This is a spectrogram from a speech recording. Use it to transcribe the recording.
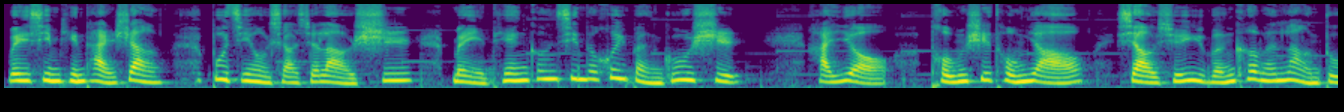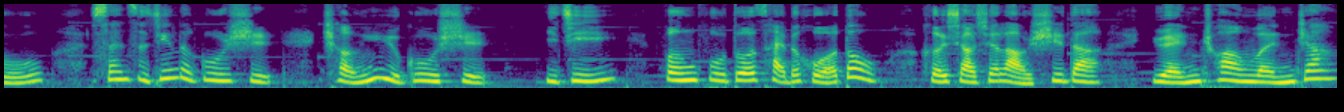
微信平台上不仅有小雪老师每天更新的绘本故事，还有童诗童谣、小学语文课文朗读、三字经的故事、成语故事，以及丰富多彩的活动和小学老师的原创文章。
